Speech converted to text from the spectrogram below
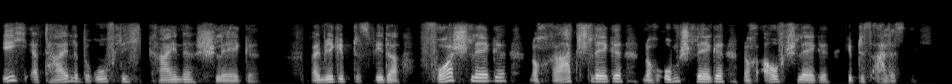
Ich erteile beruflich keine Schläge. Bei mir gibt es weder Vorschläge, noch Ratschläge, noch Umschläge, noch Aufschläge, gibt es alles nicht.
